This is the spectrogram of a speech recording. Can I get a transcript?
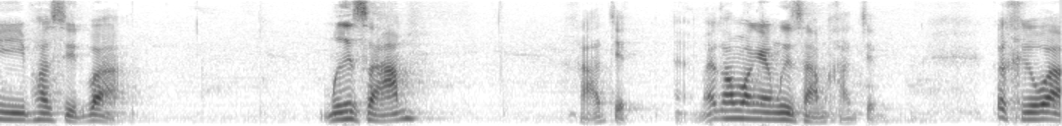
มีภาษิตว่า มือสามขาเจ็ดหมายความว่าไงมือสามขาเจ็ดก็คือว่า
